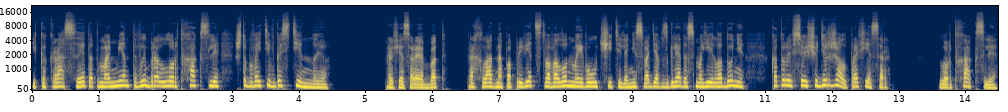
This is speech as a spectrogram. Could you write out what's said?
И как раз этот момент выбрал лорд Хаксли, чтобы войти в гостиную. «Профессор Эббот», Прохладно поприветствовал он моего учителя, не сводя взгляда с моей ладони, которую все еще держал профессор. «Лорд Хаксли».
